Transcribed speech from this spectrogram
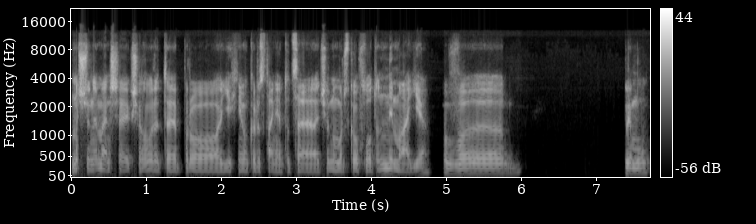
Ну, що не менше, якщо говорити про їхнє використання, то це Чорноморського флоту немає в Криму.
